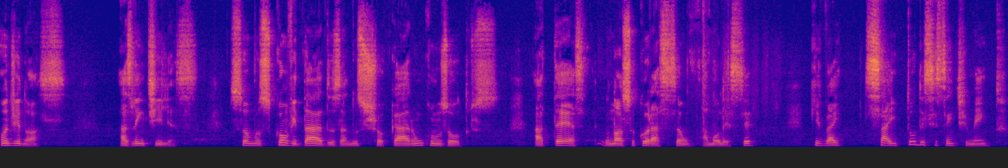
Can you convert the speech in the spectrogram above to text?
onde nós, as lentilhas, somos convidados a nos chocar um com os outros, até o nosso coração amolecer, que vai sair todo esse sentimento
